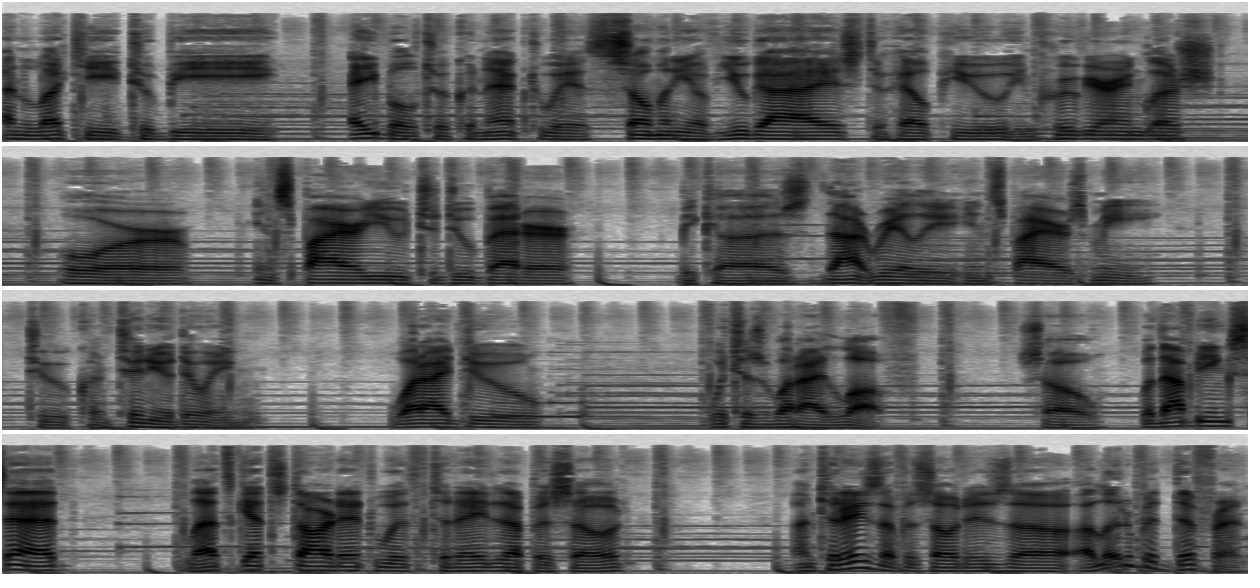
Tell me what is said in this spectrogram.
and lucky to be able to connect with so many of you guys to help you improve your English or inspire you to do better because that really inspires me to continue doing what I do, which is what I love. So, with that being said, let's get started with today's episode. And today's episode is uh, a little bit different.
